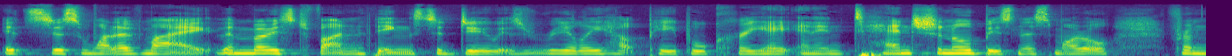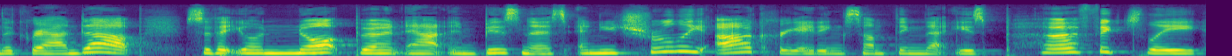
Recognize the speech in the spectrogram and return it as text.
it's just one of my the most fun things to do is really help people create an intentional business model from the ground up so that you're not burnt out in business and you truly are creating something that is perfectly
